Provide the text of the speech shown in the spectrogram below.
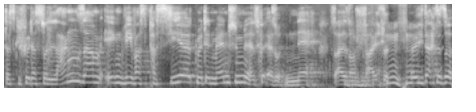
das Gefühl, dass so langsam irgendwie was passiert mit den Menschen? Also, also ne, ist alles noch scheiße. und ich dachte so,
